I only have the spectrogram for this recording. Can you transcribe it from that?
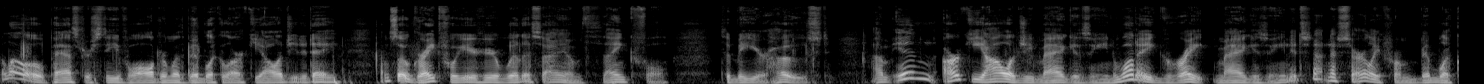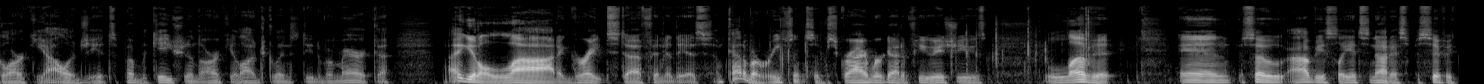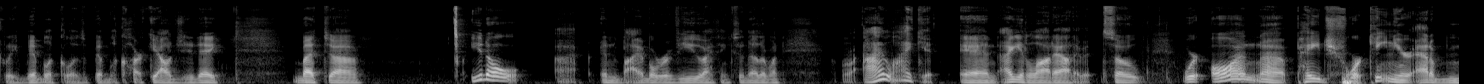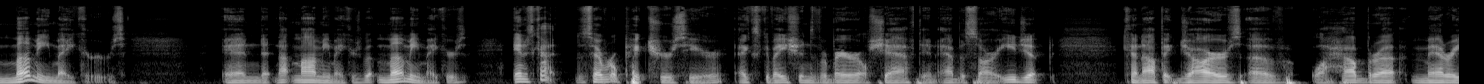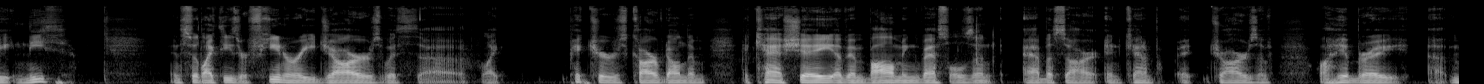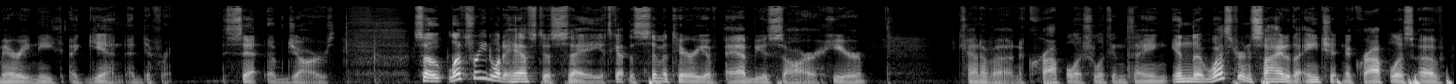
Hello, Pastor Steve Waldron with Biblical Archaeology today. I'm so grateful you're here with us. I am thankful to be your host. I'm in Archaeology Magazine. What a great magazine. It's not necessarily from Biblical Archaeology, it's a publication of the Archaeological Institute of America. But I get a lot of great stuff into this. I'm kind of a recent subscriber, got a few issues. Love it. And so obviously it's not as specifically biblical as biblical archaeology today. But, uh, you know, uh, in Bible Review, I think is another one. I like it and I get a lot out of it. So we're on uh, page 14 here out of Mummy Makers. And not Mommy Makers, but Mummy Makers. And it's got several pictures here excavations of a burial shaft in Abusir, Egypt, canopic jars of Wahibre Mary Neith. And so, like, these are funerary jars with, uh, like, pictures carved on them, a cache of embalming vessels and Abusir and canopic jars of Wahibre uh, Mary Neith. Again, a different set of jars. So let's read what it has to say. It's got the cemetery of Abusir here, kind of a necropolis looking thing. In the western side of the ancient necropolis of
